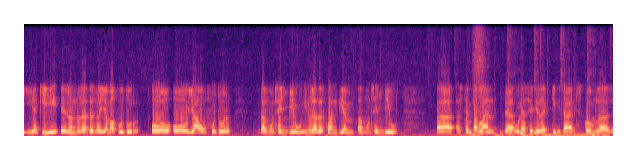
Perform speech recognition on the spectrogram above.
I aquí és on nosaltres veiem el futur. O, o hi ha un futur del Montseny viu, i nosaltres quan diem el Montseny viu, eh, estem parlant d'una sèrie d'activitats com les...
